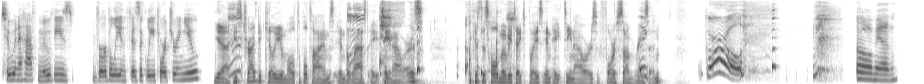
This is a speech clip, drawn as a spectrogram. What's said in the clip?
two and a half movies verbally and physically torturing you. Yeah, he's tried to kill you multiple times in the last 18 hours. Because this whole movie takes place in 18 hours for some reason. Girl! Oh man.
